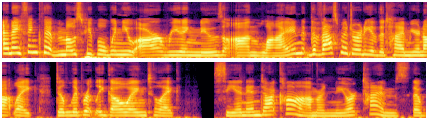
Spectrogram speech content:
And I think that most people, when you are reading news online, the vast majority of the time, you're not like deliberately going to like CNN.com or New York Times, the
